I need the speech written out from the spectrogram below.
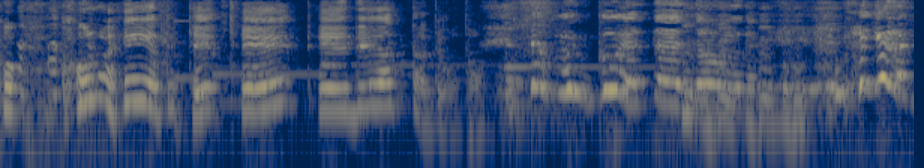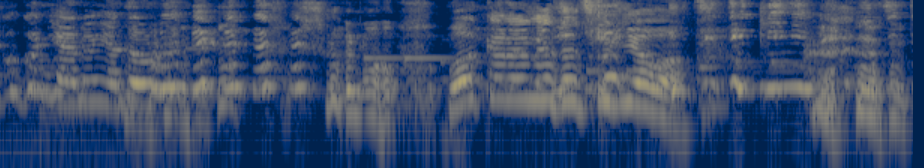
ここの辺やって手手手でやったってこと？多分こうやったんやと思う。でだからここにあるんやと思う。でその分からなさすぎやわ。位置的にね位置的に多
